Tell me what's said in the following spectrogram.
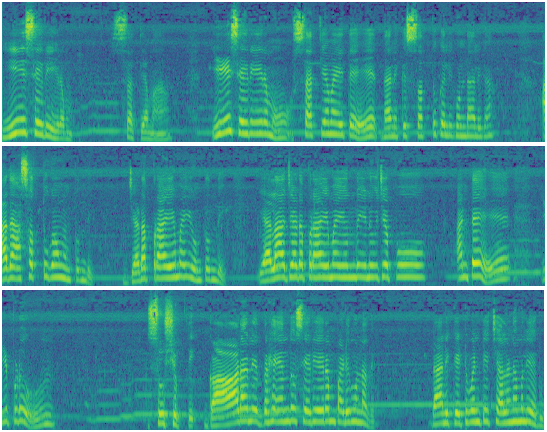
ఈ శరీరం సత్యమా? ఈ శరీరము సత్యమైతే దానికి సత్తు కలిగి ఉండాలిగా? అది అసత్తుగా ఉంటుంది. జడప్రాయమై ఉంటుంది. ఎలా జడప్రాయమై ఉంది నువ్వు చెప్పు. అంటే ఇప్పుడు సుషుప్తి గాఢ నిద్రయందు శరీరం పడి ఉన్నది. దానికి ఎటువంటి చలనం లేదు.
